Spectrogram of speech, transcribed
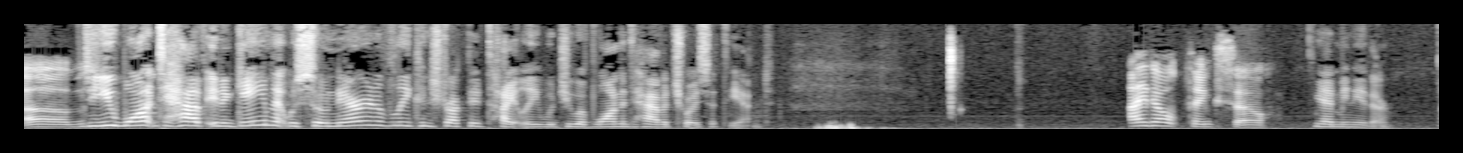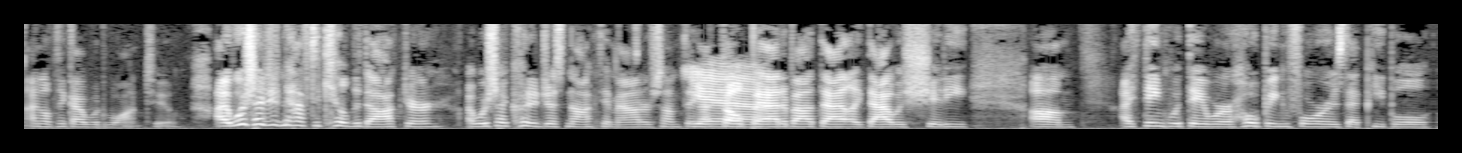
Um do you want to have in a game that was so narratively constructed tightly would you have wanted to have a choice at the end I don't think so. yeah me neither I don't think I would want to. I wish I didn't have to kill the doctor. I wish I could have just knocked him out or something. I felt bad about that. Like that was shitty. Um, I think what they were hoping for is that people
